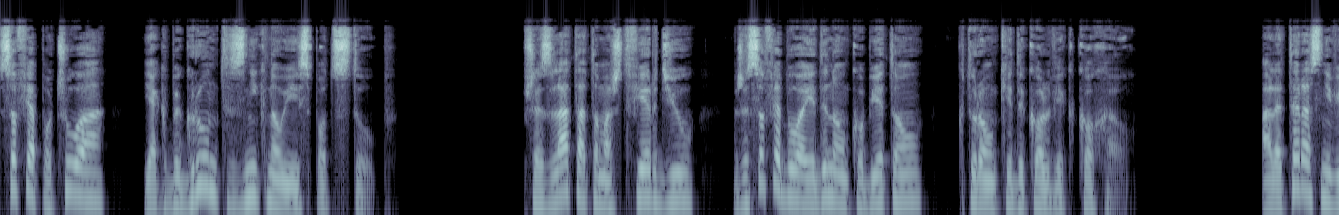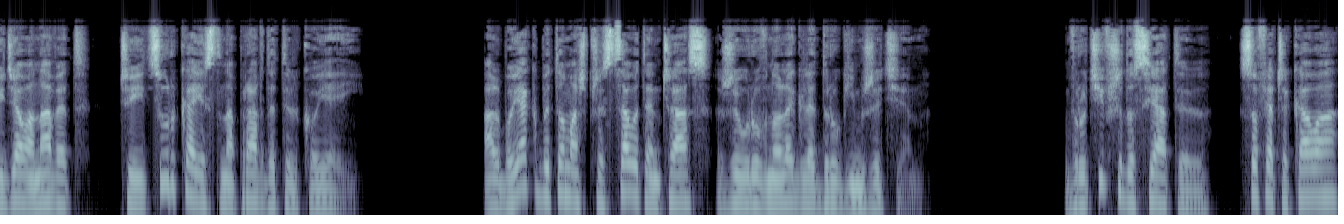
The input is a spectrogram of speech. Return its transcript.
Sofia poczuła, jakby grunt zniknął jej spod stóp. Przez lata Tomasz twierdził, że Sofia była jedyną kobietą, którą kiedykolwiek kochał. Ale teraz nie wiedziała nawet, czy jej córka jest naprawdę tylko jej. Albo jakby Tomasz przez cały ten czas żył równolegle drugim życiem. Wróciwszy do Seattle, Sofia czekała,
